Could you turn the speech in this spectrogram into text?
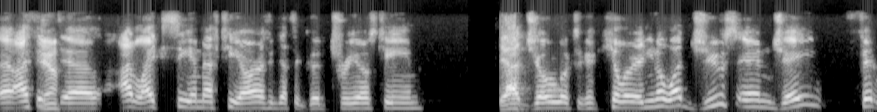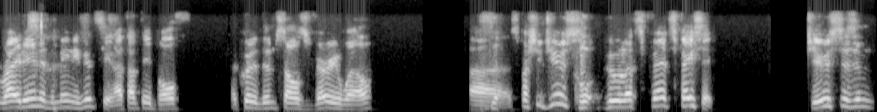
and I think uh, I like CMFTR. I think that's a good trios team. Uh, Joe looks like a killer, and you know what? Juice and Jay fit right in in the main event scene. I thought they both acquitted themselves very well, uh, So- especially Juice, Cool. who let's let's face it, Juice isn't.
